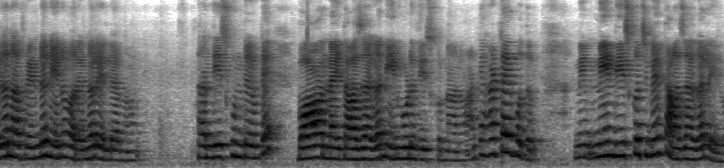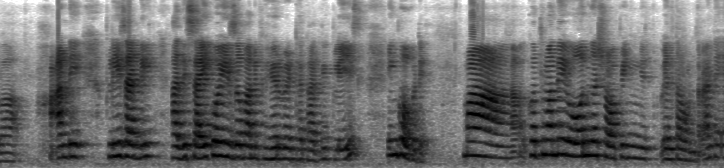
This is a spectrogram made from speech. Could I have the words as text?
ఏదో నా ఫ్రెండ్ నేను వరంగల్ వెళ్ళాను. తను తీసుకుంటే ఉంటే బాగున్నాయి తాజాగా నేను కూడా తీసుకున్నాను. అంటే హట్ అయిపోతారు నేను నేను తీసుకొచ్చినవి తాజాగా లేవా? అండి ప్లీజ్ అండి అది సైకోయిజం అని పేరు పెట్టకండి ప్లీజ్. ఇంకొకటి మా కొంతమంది ఓన్గా షాపింగ్ వెళ్తూ ఉంటారు. అంటే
